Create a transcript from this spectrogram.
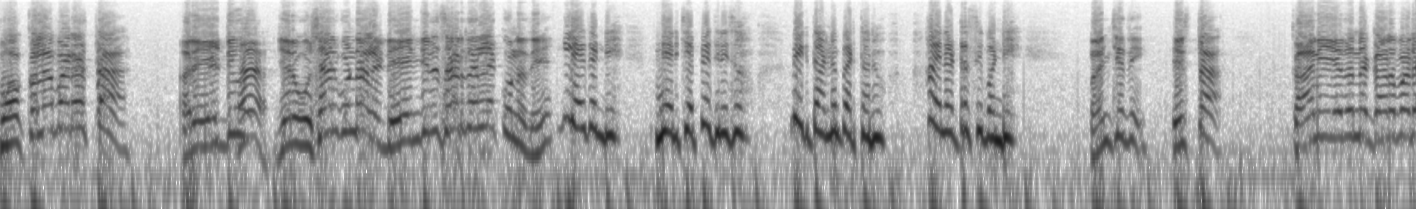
పొక్కలో పడేస్తా. అరే ఎడ్డు జర హుషారుగా ఉండాలి. డేంజర్ సరదా లెక్క ఉన్నది. లేదండి నేను చెప్పేది నిజం. మీకు దండం పెడతాను. ఆయన అడ్రస్ ఇవ్వండి. మంచిది. ఇస్తా. కానీ ఏదన్నా గడబడ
